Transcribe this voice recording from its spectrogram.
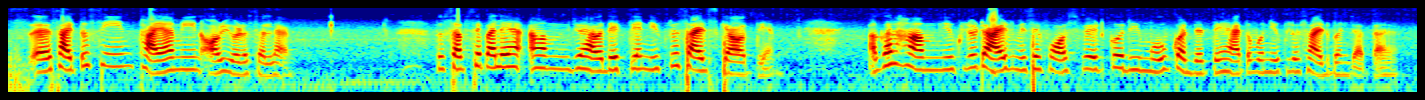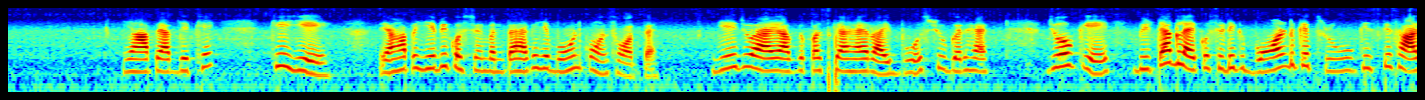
साइटोसिन थायामीन और यूरोसल है। तो सबसे पहले हम जो है वो देखते हैं न्यूक्लियोसाइड्स क्या होते हैं। अगर हम न्यूक्लियोटाइड में से फॉस्फेट को रिमूव कर देते हैं तो वो न्यूक्लियोसाइड बन जाता है। यहाँ पे आप देखें कि ये, यहाँ पे ये भी क्वेश्चन बनता है कि ये बॉन्ड कौन सा होता है। ये जो है आपके पास क्या है? राइबोस शुगर है, जो कि बीटा ग्लाइकोसिडिक बॉन्ड के थ्रू किसके साथ?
